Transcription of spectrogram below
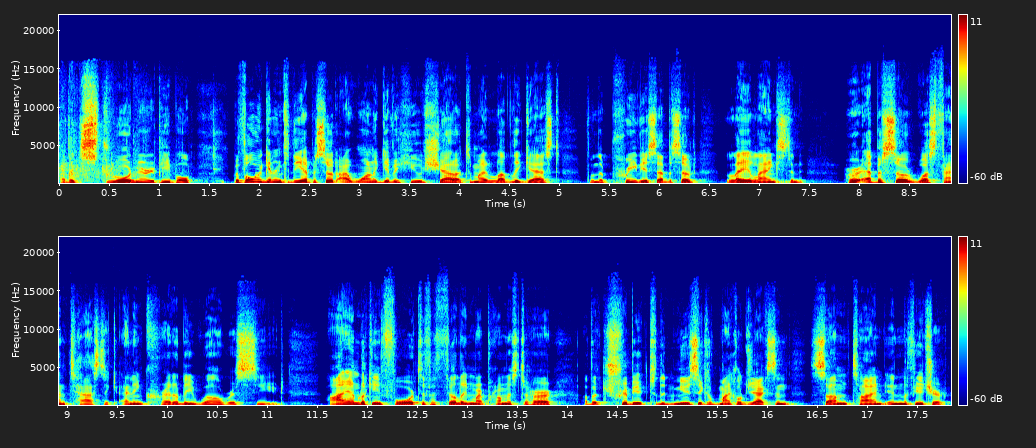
of extraordinary people. Before we get into the episode, I want to give a huge shout out to my lovely guest from the previous episode, Leigh Langston. Her episode was fantastic and incredibly well received. I am looking forward to fulfilling my promise to her of a tribute to the music of Michael Jackson sometime in the future.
